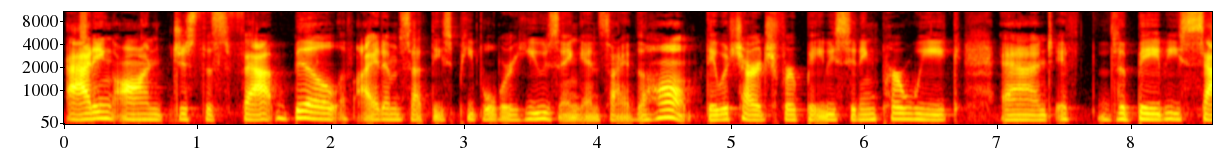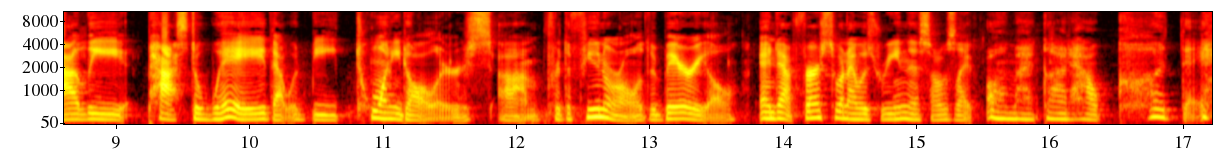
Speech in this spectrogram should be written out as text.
adding on just this fat bill of items that these people were using inside the home. They would charge for babysitting per week. And if the baby sadly passed away, that would be $20 um, for the funeral, the burial. And at first, when I was reading this, I was like, oh my God, how could they?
